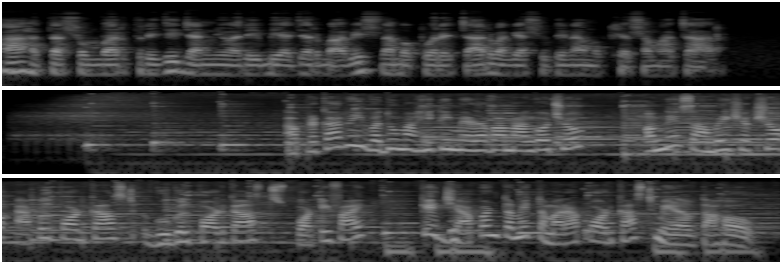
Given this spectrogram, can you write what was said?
આ હતા સોમવાર ત્રીજી જાન્યુઆરી બે હજાર બાવીસના બપોરે ચાર વાગ્યા સુધીના મુખ્ય સમાચાર. આ પ્રકારની વધુ માહિતી મેળવવા માંગો છો? અમને સાંભળી શકશો Apple Podcast Google Podcast Spotify કે જ્યાં પણ તમે તમારા પોડકાસ્ટ મેળવતા હોવ.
